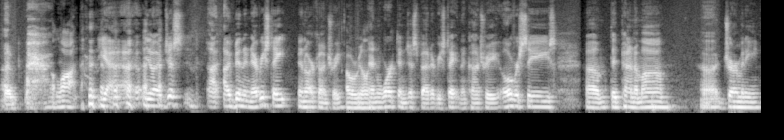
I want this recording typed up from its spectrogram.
Uh, A lot. yeah, you know, it just I, I've been in every state in our country. Oh, really? And worked in just about every state in the country. Overseas, um, did Panama, uh, Germany,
